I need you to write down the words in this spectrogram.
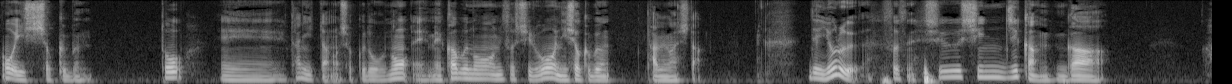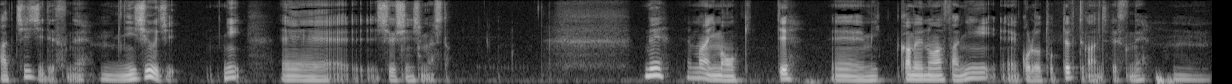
を1食分と、えータニタの食堂の、えーメカブのお味噌汁を2食分食べました。で、夜、そうですね、就寝時間が8時ですね、20時に、えー就寝しました。で、まあ今起きて、え3日目の朝に、えこれを撮ってるって感じですね。うん、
